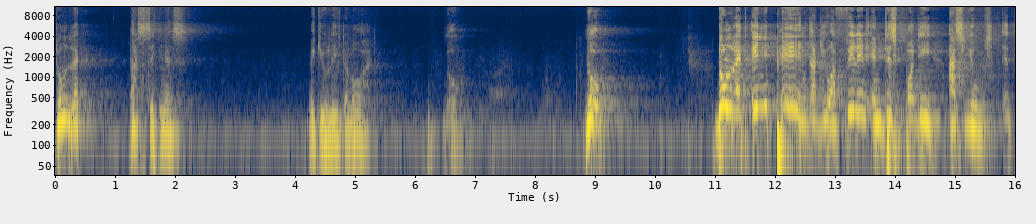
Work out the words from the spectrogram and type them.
Don't let that sickness make you leave the Lord. No. No. Don't let any pain that you are feeling in this body as you sit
